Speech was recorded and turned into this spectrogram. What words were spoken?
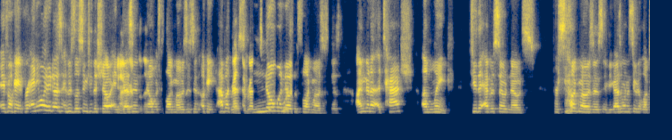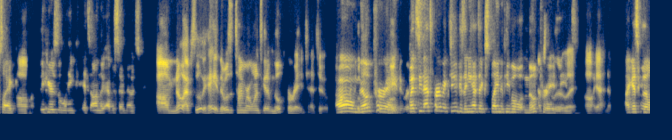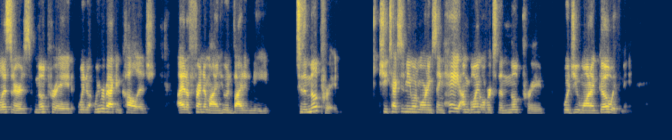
If okay, for anyone who doesn't who's listening to the show and yeah, doesn't know what Slug Moses is, okay, how about this? I've read this No one knows what Slug Moses is. I'm gonna attach a link to the episode notes for Slug Moses. If you guys want to see what it looks like, Um, here's the link. It's on the episode notes. Um, no, absolutely. Hey, there was a time where I wanted to get a milk parade tattoo. Oh, Milk- Milk Parade. Parade. But see, that's perfect too, because then you have to explain to people what Milk Parade means. Oh yeah, no. I guess for the listeners, Milk Parade, when we were back in college, I had a friend of mine who invited me to the Milk Parade. She texted me one morning saying, Hey, I'm going over to the Milk Parade. Would you want to go with me?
